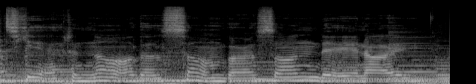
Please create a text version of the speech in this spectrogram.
It's yet another somber Sunday night.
